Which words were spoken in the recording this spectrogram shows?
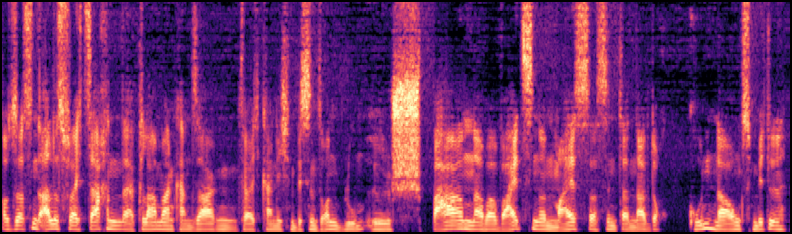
Also das sind alles vielleicht Sachen, klar, man kann sagen, vielleicht kann ich ein bisschen Sonnenblumenöl sparen, aber Weizen und Mais, das sind dann da doch Grundnahrungsmittel,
